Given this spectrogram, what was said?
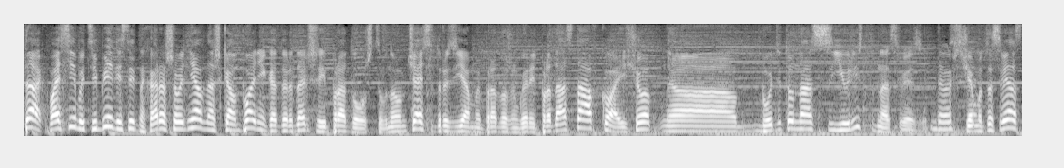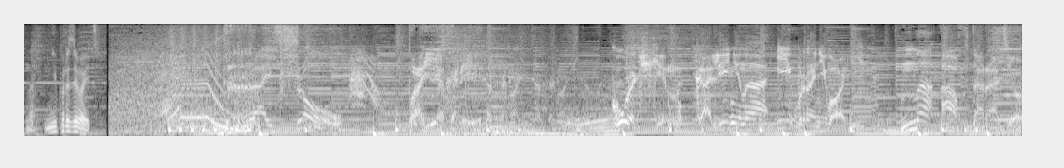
Так, спасибо тебе. Действительно, хорошего дня в нашей компании, которая дальше и продолжится. В новом часе, друзья, мы продолжим говорить про доставку. А еще э, будет у нас юрист на связи. Да С что? чем это связано? Не прозевайте. Драйв-шоу. Поехали. Курочкин, Калинина и Броневой. На Авторадио.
